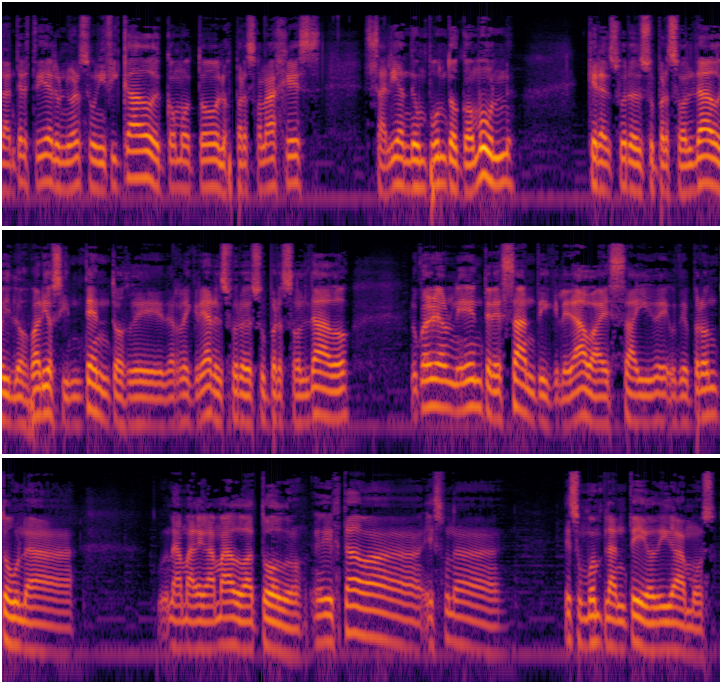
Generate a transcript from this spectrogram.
plantear esta idea del universo unificado, de cómo todos los personajes salían de un punto común, que era el suero del super soldado y los varios intentos de, recrear el suero del super soldado, lo cual era una idea interesante y que le daba esa idea, de pronto una, un amalgamado a todo. Eh, estaba, es una, es un buen planteo, digamos.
